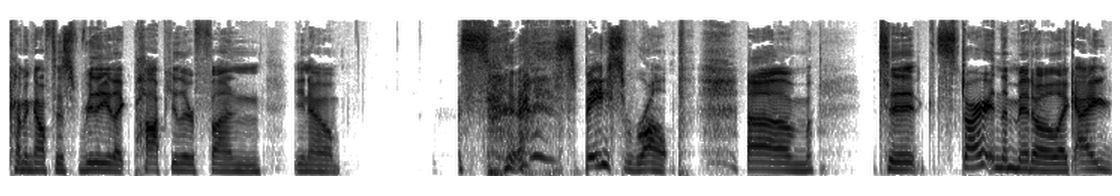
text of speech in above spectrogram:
coming off this really like popular, fun, you know, space romp, um, to start in the middle, like I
